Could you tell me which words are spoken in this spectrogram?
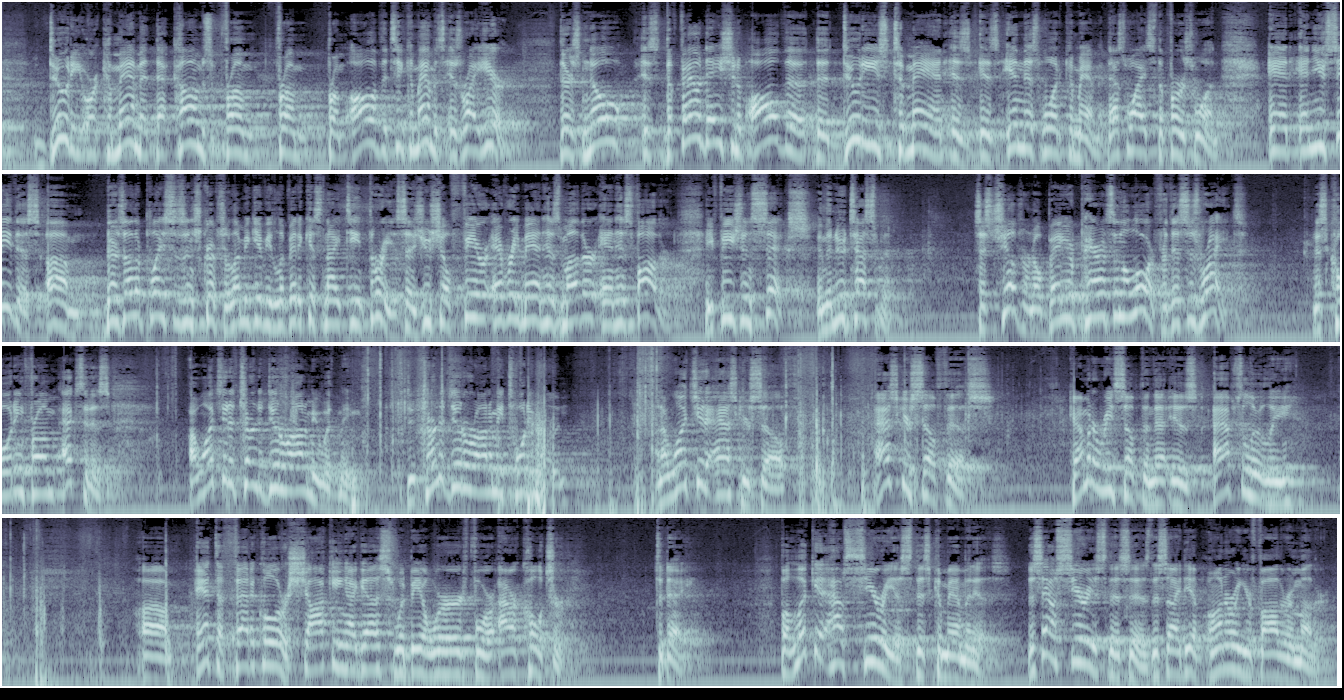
duty or commandment that comes from, from, from all of the Ten Commandments is right here. There's no is the foundation of all the, the duties to man is, is in this one commandment. That's why it's the first one. And and you see this. Um, there's other places in Scripture. Let me give you Leviticus 19.3. It says, You shall fear every man his mother and his father. Ephesians 6 in the New Testament says, Children, obey your parents in the Lord, for this is right. This quoting from Exodus. I want you to turn to Deuteronomy with me. Turn to Deuteronomy 21, and I want you to ask yourself, ask yourself this. Okay, I'm going to read something that is absolutely uh, antithetical or shocking, I guess would be a word for our culture today. But look at how serious this commandment is. This is how serious this is this idea of honoring your father and mother.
